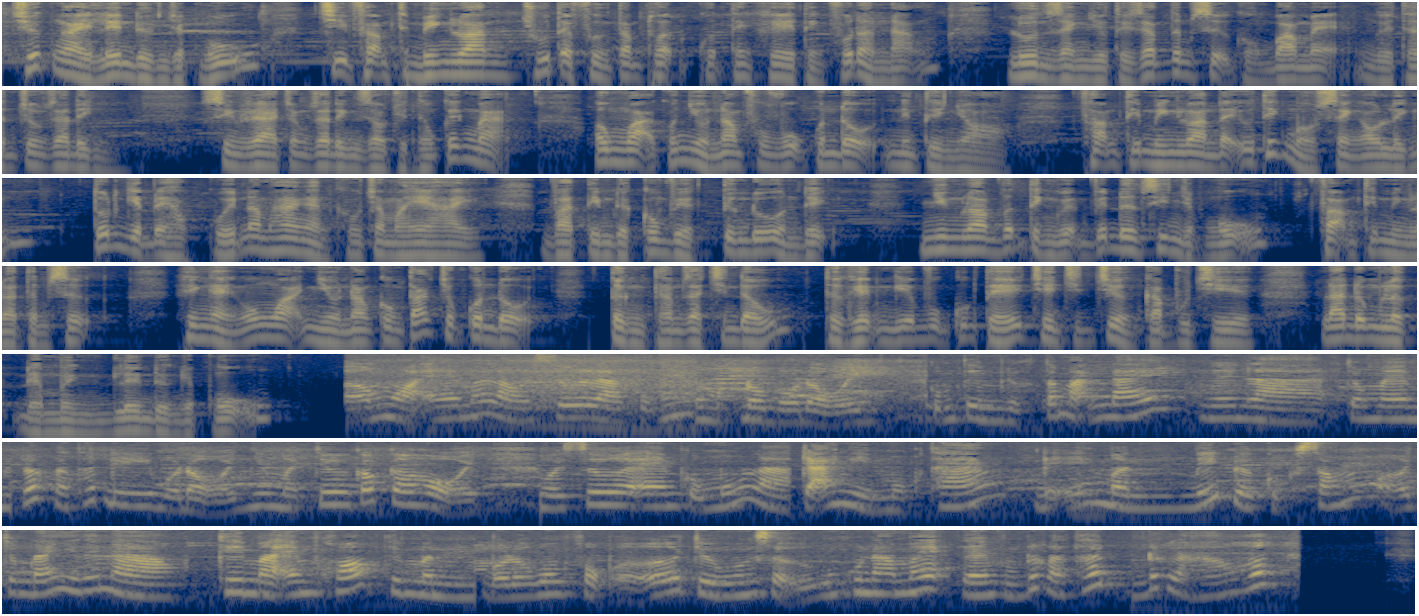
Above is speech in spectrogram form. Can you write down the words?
Trước ngày lên đường nhập ngũ, chị Phạm Thị Minh Loan, trú tại phường Tam Thuận, quận Thanh Khê, thành phố Đà Nẵng, luôn dành nhiều thời gian tâm sự cùng ba mẹ, người thân trong gia đình. Sinh ra trong gia đình giàu truyền thống cách mạng, ông ngoại có nhiều năm phục vụ quân đội nên từ nhỏ, Phạm Thị Minh Loan đã yêu thích màu xanh áo lính. Tốt nghiệp đại học cuối năm 2022 và tìm được công việc tương đối ổn định, nhưng Loan vẫn tình nguyện viết đơn xin nhập ngũ. Phạm Thị Minh Loan tâm sự, hình ảnh ông ngoại nhiều năm công tác trong quân đội, từng tham gia chiến đấu, thực hiện nghĩa vụ quốc tế trên chiến trường Campuchia là động lực để mình lên đường nhập ngũ. Ông ngoại em á là hồi xưa là cũng mặc đồ bộ đội, cũng tìm được tấm ảnh đấy nên là trong em rất là thích đi bộ đội nhưng mà chưa có cơ hội. Hồi xưa em cũng muốn là trải nghiệm một tháng để mình biết được cuộc sống ở trong đấy như thế nào. Khi mà em khoác khi mình bộ đồ quân phục ở trường quân sự quân khu 5 ấy thì em cũng rất là thích, rất là háo hức.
